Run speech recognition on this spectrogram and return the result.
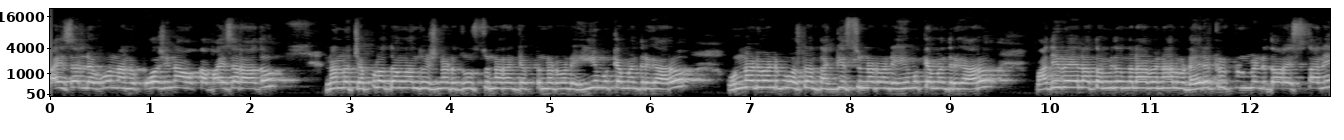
పైసలు లేవు నన్ను కోసినా ఒక్క పైస రాదు. నన్ను చెప్పుల దొంగను చూసినట్టు చూస్తున్నారని చెప్తున్నటువంటి ఈ ముఖ్యమంత్రి గారు ఉన్నటువంటి పోస్టులను తగ్గిస్తున్నటువంటి ఈ ముఖ్యమంత్రి గారు పదివేల తొమ్మిది వందల యాభై నాలుగు డైరెక్ట్ రిక్రూట్మెంట్ ద్వారా ఇస్తాని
